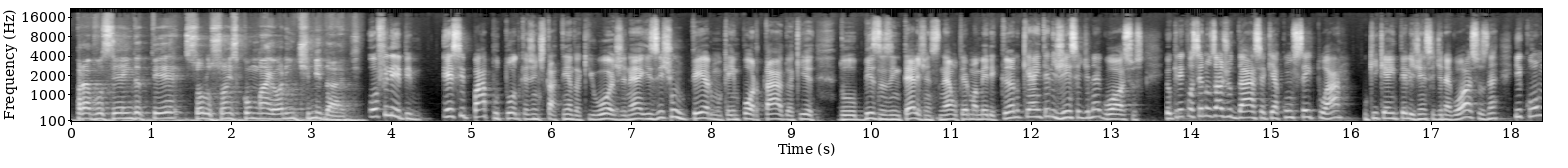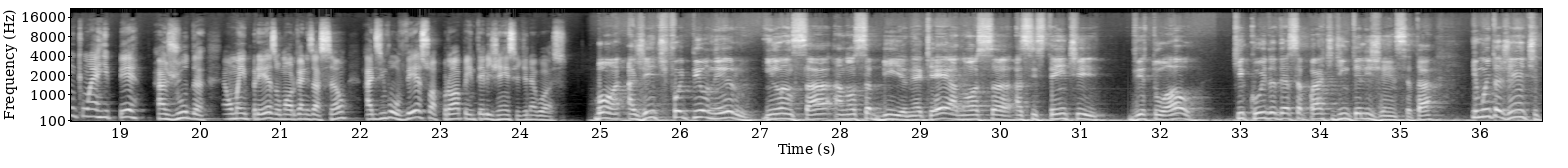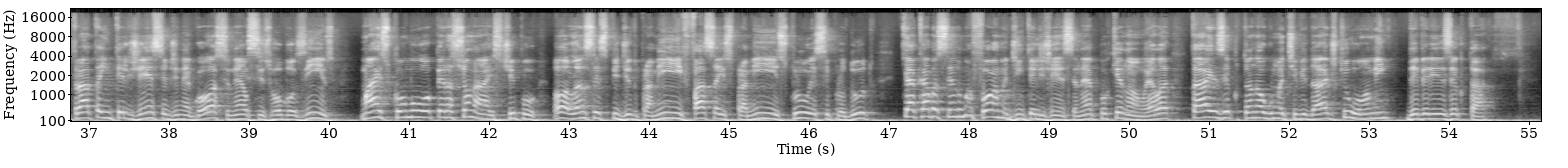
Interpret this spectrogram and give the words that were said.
para você ainda ter soluções com maior intimidade. Ô Felipe, esse papo todo que a gente está tendo aqui hoje, né? Existe um termo que é importado aqui do Business Intelligence, né? O termo americano, que é a inteligência de negócios. Eu queria que você nos ajudasse aqui a conceituar o que é inteligência de negócios, né? E como que um RP ajuda uma empresa, uma organização a desenvolver a sua própria inteligência de negócio. Bom, a gente foi pioneiro em lançar a nossa Bia, né? Que é a nossa assistente virtual que cuida dessa parte de inteligência, tá? E muita gente trata a inteligência de negócio, né, esses robozinhos, mais como operacionais, tipo, ó, lança esse pedido para mim, faça isso para mim, exclua esse produto, que acaba sendo uma forma de inteligência, né? Por que não? Ela está executando alguma atividade que o homem deveria executar.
